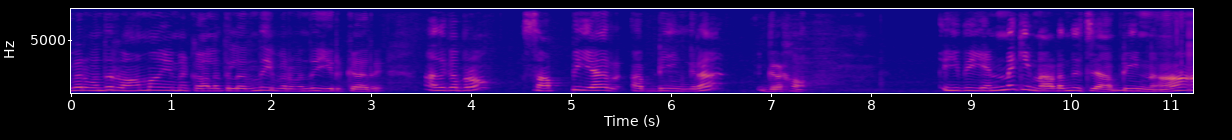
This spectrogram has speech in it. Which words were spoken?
இவர் வந்து ராமாயண காலத்திலேருந்து இவர் வந்து இருக்கார். அதுக்கப்புறம் சப்பியர் அப்படிங்கிற கிரகம். இது என்னைக்கு நடந்துச்சு அப்படின்னா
